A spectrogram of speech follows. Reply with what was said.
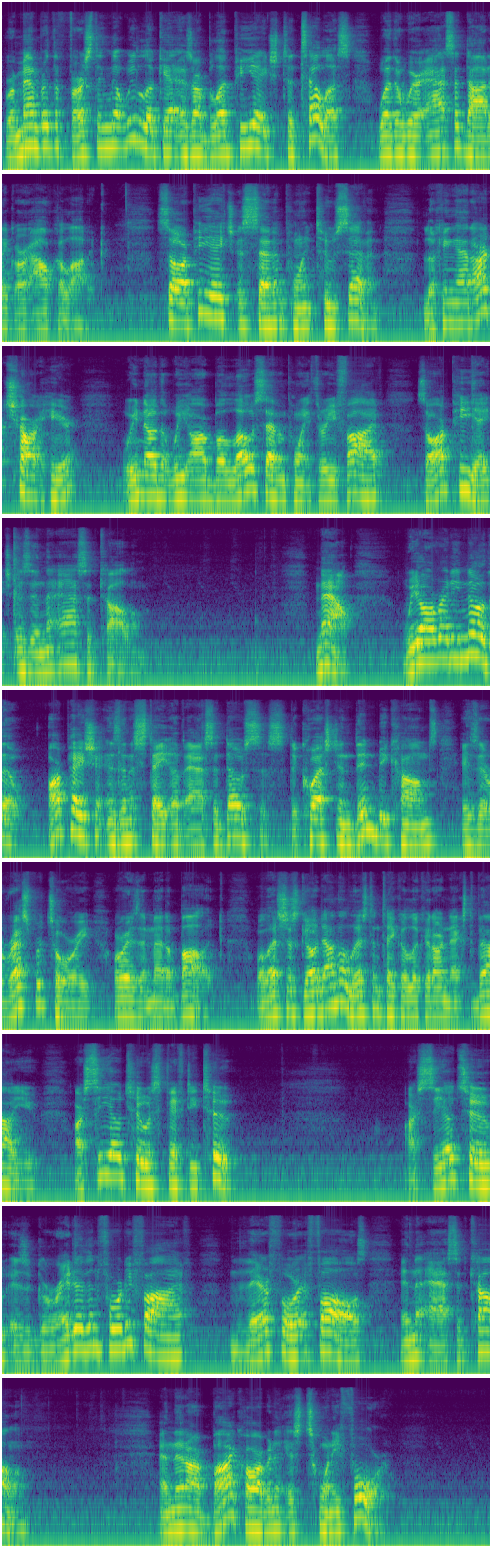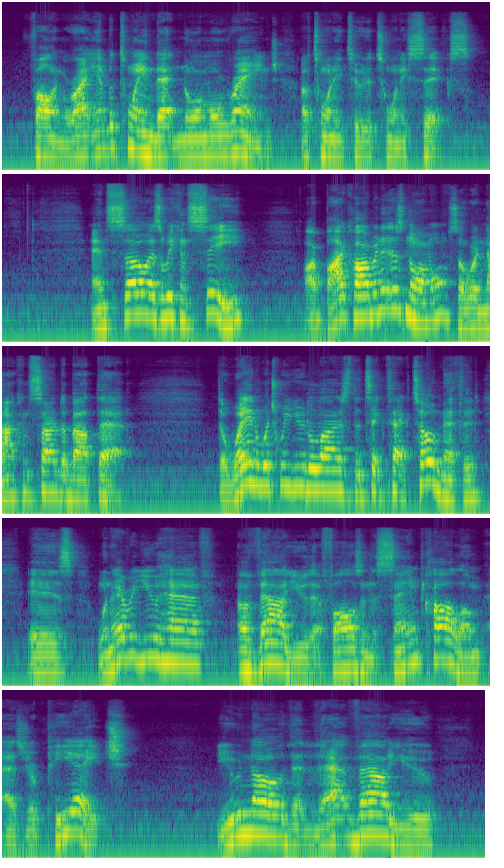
Remember, the first thing that we look at is our blood pH to tell us whether we're acidotic or alkalotic. So our pH is 7.27. Looking at our chart here, we know that we are below 7.35, so our pH is in the acid column. Now, we already know that our patient is in a state of acidosis. The question then becomes, is it respiratory or is it metabolic? Well, let's just go down the list and take a look at our next value. Our CO2 is 52. Our CO2 is greater than 45, therefore it falls in the acid column. And then our bicarbonate is 24, falling right in between that normal range of 22 to 26. And so as we can see, our bicarbonate is normal, so we're not concerned about that. The way in which we utilize the tic-tac-toe method is whenever you have a value that falls in the same column as your pH, you know that that value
